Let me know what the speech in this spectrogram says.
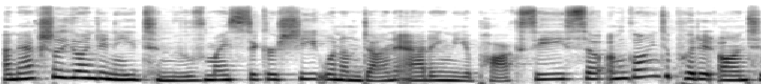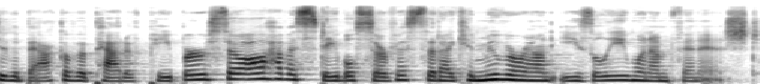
I'm actually going to need to move my sticker sheet when I'm done adding the epoxy, so I'm going to put it onto the back of a pad of paper so I'll have a stable surface that I can move around easily when I'm finished.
